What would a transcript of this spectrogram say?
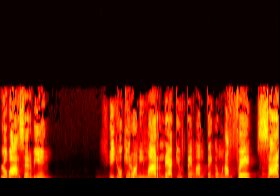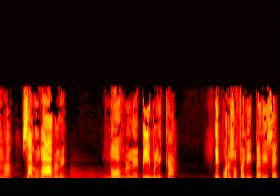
lo va a hacer bien. Y yo quiero animarle a que usted mantenga una fe sana, saludable, noble, bíblica. Y por eso Felipe dice,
